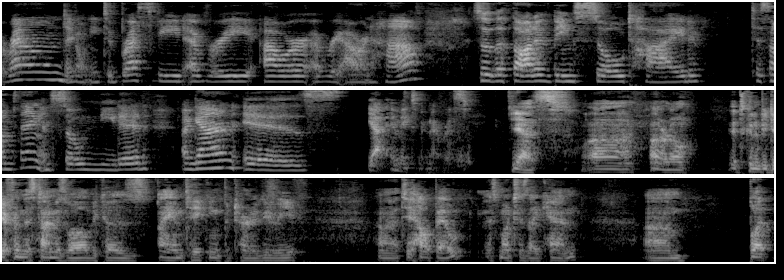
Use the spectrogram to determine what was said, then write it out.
around. I don't need to breastfeed every hour, every hour and a half. So the thought of being so tied to something and so needed again is, yeah, it makes me nervous. yes, uh, I don't know. It's going to be different this time as well because I am taking paternity leave uh, to help out as much as I can. Um, but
